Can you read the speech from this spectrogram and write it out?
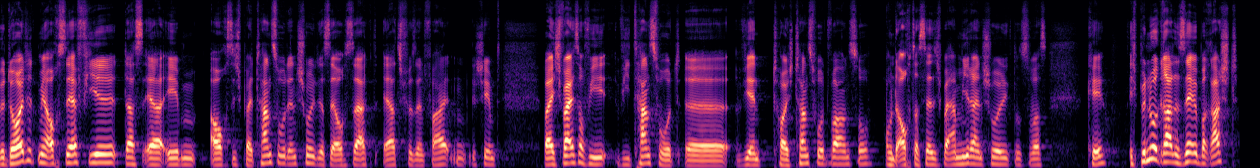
bedeutet mir auch sehr viel, dass er eben auch sich bei Tanzwut entschuldigt, dass er auch sagt, er hat sich für sein Verhalten geschämt. Weil ich weiß auch, wie, wie Tanzwut, äh, wie enttäuscht Tanzwut war und so. Und auch, dass er sich bei Amira entschuldigt und sowas. Okay. Ich bin nur gerade sehr überrascht,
